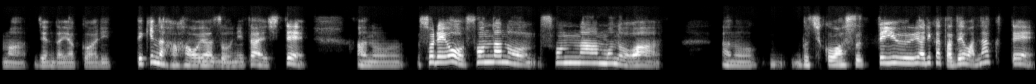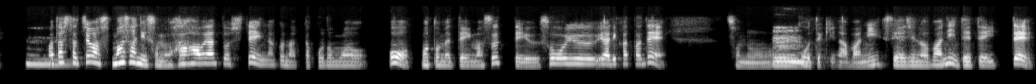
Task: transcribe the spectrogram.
まあ、ジェンダー役割的な母親像に対して、うん、あのそれをそんなのそんなものはあのぶち壊すっていうやり方ではなくて、うん、私たちはまさにその母親としていなくなった子供を求めていますっていうそういうやり方でその公的な場に、政治の場に出ていって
